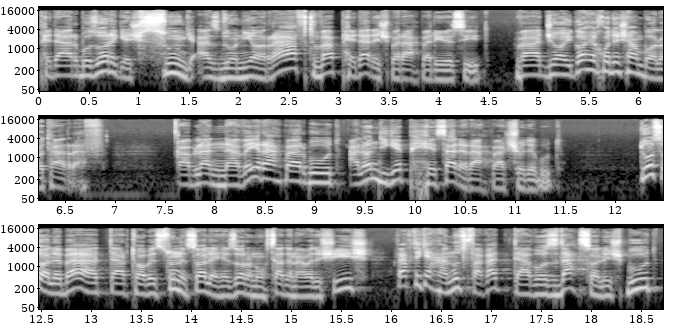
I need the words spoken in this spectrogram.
پدر بزرگش سونگ از دنیا رفت و پدرش به رهبری رسید و جایگاه خودش هم بالاتر رفت. قبلا نوه رهبر بود الان دیگه پسر رهبر شده بود. دو سال بعد در تابستون سال 1996 وقتی که هنوز فقط دوازده سالش بود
